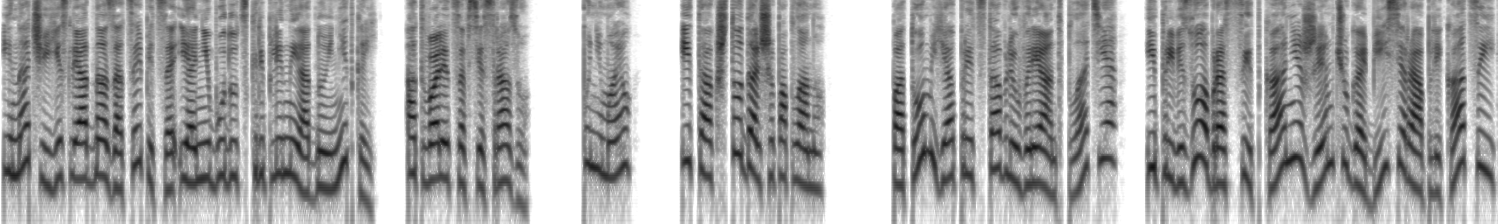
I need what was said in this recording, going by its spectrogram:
иначе, если одна зацепится и они будут скреплены одной ниткой, отвалятся все сразу. Понимаю. Итак, что дальше по плану? Потом я представлю вариант платья и привезу образцы ткани, жемчуга, бисера, аппликаций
